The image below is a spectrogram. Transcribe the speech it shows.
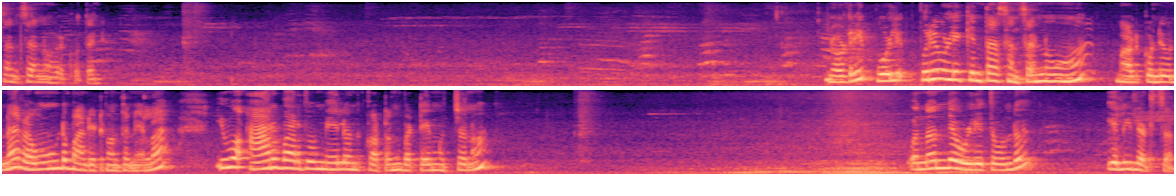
ಸಣ್ಣ ಸಣ್ಣ ಹರ್ಕೋತಾನೆ. ನೋಡ್ರಿ ಪುಳಿ, ಪುರಿ ಉಳ್ಳಿಕ್ಕಿಂತ ಸಣ್ಣ ಸಣ್ಣ ಮಾಡ್ಕೊಂಡು ಇವನ್ನ ರೌಂಡ್ ಮಾಡಿಟ್ಕೊತಾನೆ ಅಲ್ಲ. ಇವು ಆರಬಾರ್ದು ಮೇಲೊಂದು ಕಾಟನ್ ಬಟ್ಟೆ ಮುಚ್ಚನು. ಒಂದೊಂದೇ ಉಳ್ಳಿ ತೊಗೊಂಡು ಎಲೆ ಲಟ್ಸೋಣ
